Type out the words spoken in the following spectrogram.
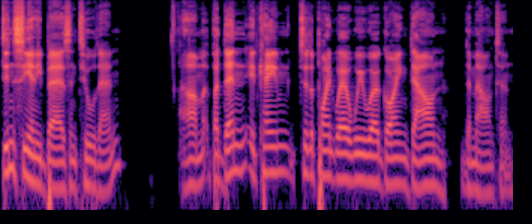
Didn't see any bears until then. Um, but then it came to the point where we were going down the mountain.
